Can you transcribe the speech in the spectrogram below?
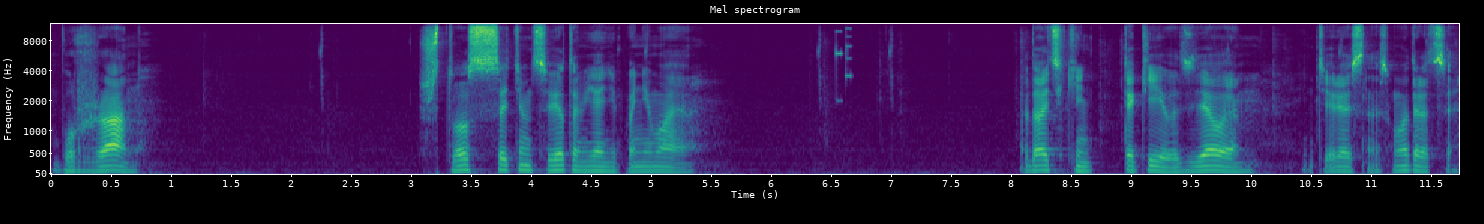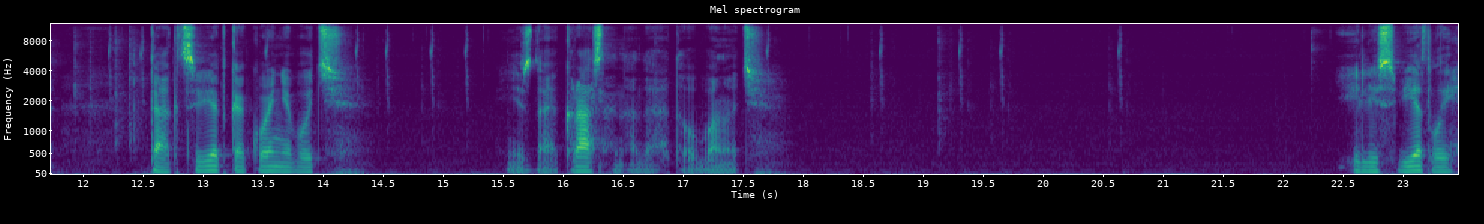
Буржан. Что с этим цветом, я не понимаю. Давайте какие-нибудь такие вот сделаем. Интересно смотрятся. Так, цвет какой-нибудь... Не знаю, красный надо долбануть. Или светлый.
